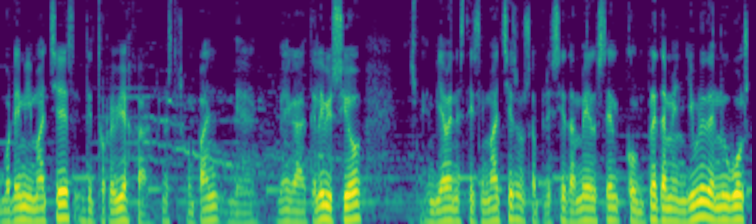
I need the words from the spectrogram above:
veurem imatges de Torrevieja. Els nostres companys de Mega Televisió ens enviaven aquestes imatges on s'aprecia també el cel completament lliure de núvols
